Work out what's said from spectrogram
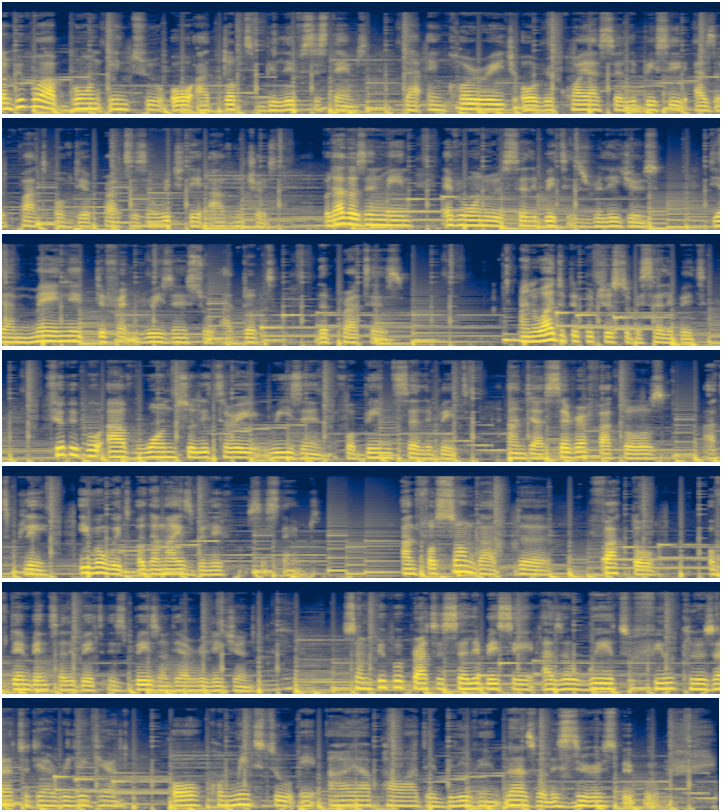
Some people are born into or adopt belief systems that encourage or require celibacy as a part of their practice in which they have no choice. But that doesn't mean everyone who is celibate is religious. There are many different reasons to adopt the practice. And why do people choose to be celibate? Few people have one solitary reason for being celibate, and there are several factors at play, even with organized belief systems. And for some, that the factor of them being celibate is based on their religion. Some people practice celibacy as a way to feel closer to their religion or commit to a higher power they believe in. That's for the serious people.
